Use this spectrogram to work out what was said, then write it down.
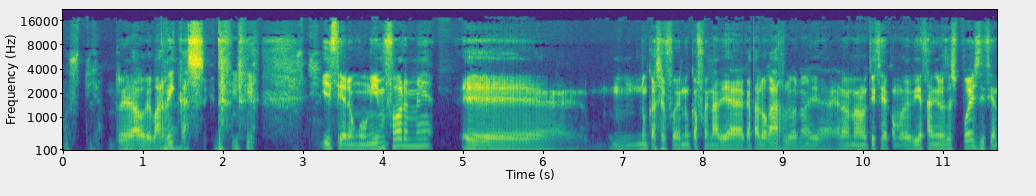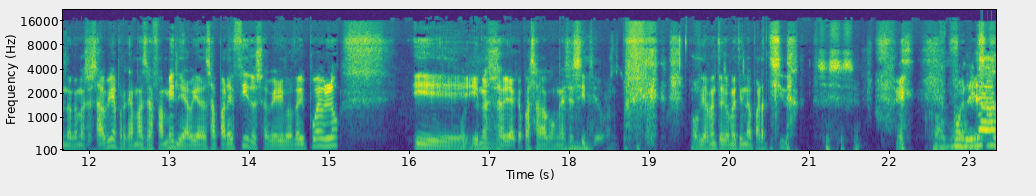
Hostia. rodeado de barricas. Hicieron un informe, eh, nunca se fue, nunca fue nadie a catalogarlo, ¿no? Era una noticia como de 10 años después diciendo que no se sabía porque además la familia había desaparecido, se había ido del pueblo y, no se sabía qué pasaba con ese sitio. Bueno, obviamente yo metí una partida. Sí, sí, sí. ¿Podría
